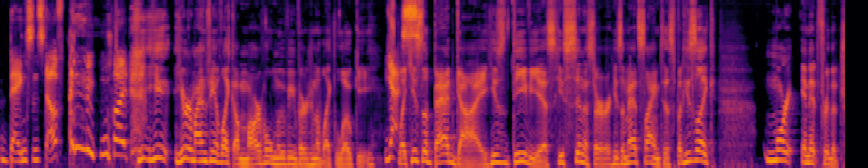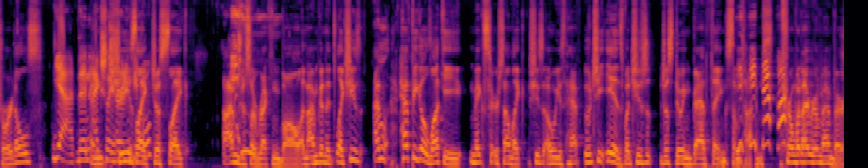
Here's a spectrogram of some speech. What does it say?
banks and stuff. but he, he he reminds me of like a Marvel movie version of like Loki. Yes. Like he's the bad guy. He's devious. He's sinister. He's a mad scientist, but he's like more in it for the chortles. yeah, than And actually hurting she's like just like I'm just a wrecking ball, and I'm gonna like she's I don't happy go lucky makes her sound like she's always happy, which she is, but she's just doing bad things sometimes, from what I remember.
